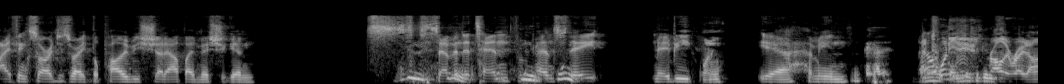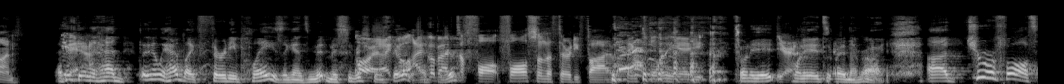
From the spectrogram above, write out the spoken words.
I think Sarge is right. They'll probably be shut out by Michigan. Seven to ten from Penn State, maybe 20. Yeah, I mean, okay. At 28 is probably right on. I think yeah. they only had they only had like 30 plays against Michigan All right, I go, I go back to fall, false on the 35. I think 28. 28? Yeah. 28 is the right number. All right. Uh, true or false?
